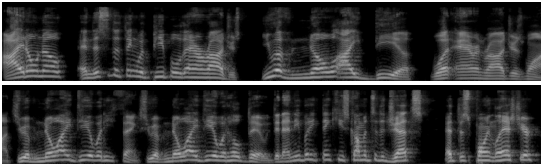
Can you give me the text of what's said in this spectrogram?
I don't know. And this is the thing with people with Aaron Rodgers. You have no idea what Aaron Rodgers wants. You have no idea what he thinks. You have no idea what he'll do. Did anybody think he's coming to the Jets at this point last year?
